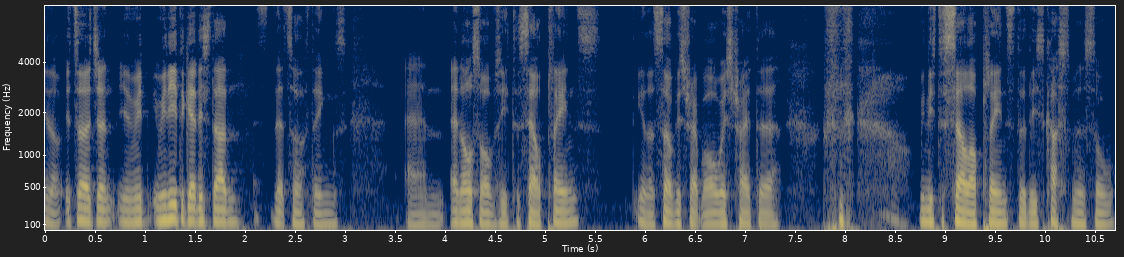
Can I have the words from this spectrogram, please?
you know it's urgent you know, we, we need to get this done that sort of things and and also obviously to sell planes you know service rep will always try to we need to sell our planes to these customers so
